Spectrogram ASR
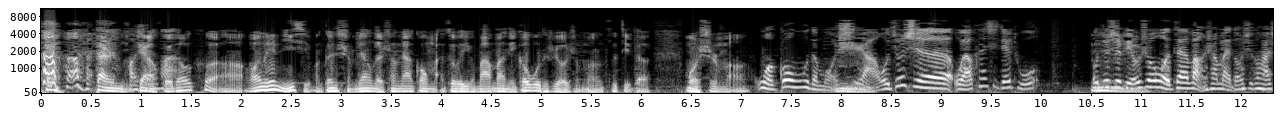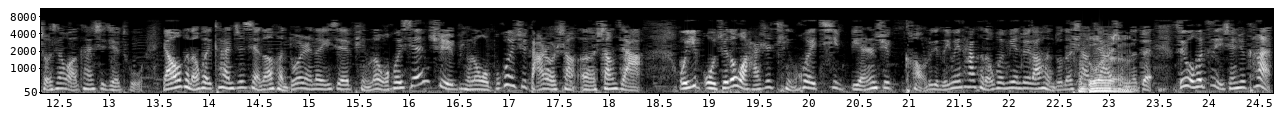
但是你这样回头客啊，王林，你喜欢跟什么样的商家购买？作为一个妈妈，你购物的时候有什么自己的模式吗？我购物的模式啊，嗯、我就是我要看截图。我就是，比如说我在网上买东西的话，首先我要看细节图，然后我可能会看之前的很多人的一些评论，我会先去评论，我不会去打扰商呃商家。我一我觉得我还是挺会替别人去考虑的，因为他可能会面对到很多的商家什么的，对，所以我会自己先去看。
